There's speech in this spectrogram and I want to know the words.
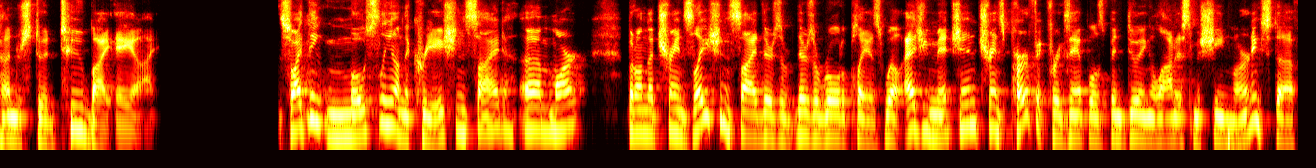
understood too by AI so I think mostly on the creation side, uh, Mark, but on the translation side, there's a there's a role to play as well. As you mentioned, TransPerfect, for example, has been doing a lot of this machine learning stuff,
